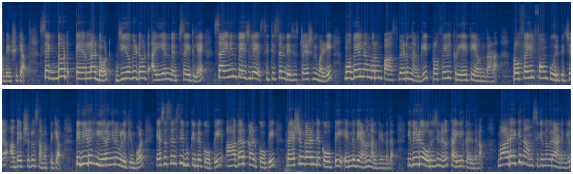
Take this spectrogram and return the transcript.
അപേക്ഷിക്കാം. Sec dot Kerala dot G O V dot I N വെബ്സൈറ്റിലെ സൈൻ ഇൻ പേജിലെ സിറ്റിസൺ രജിസ്ട്രേഷൻ വഴി മൊബൈൽ നമ്പറും പാസ്വേഡും നൽകി പ്രൊഫൈൽ ക്രിയേറ്റ് ചെയ്യാവുന്നതാണ്. പ്രൊഫൈൽ ഫോം പൂരിപ്പിച്ച് അപേക്ഷകൾ സമർപ്പിക്കാം. പിന്നീട് ഹിയറിംഗിന് വിളിക്കുമ്പോൾ എസ് എസ് എൽ സി ബുക്കിന്റെ copy Aadhaar card copy ration കാർഡിന്റെ കോപ്പി എന്നിവയാണ് നൽകേണ്ടത്. ഇവയുടെ ഒറിജിനൽ കയ്യിൽ കരുതണം. വാടകയ്ക്ക് താമസിക്കുന്നവരാണെങ്കിൽ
